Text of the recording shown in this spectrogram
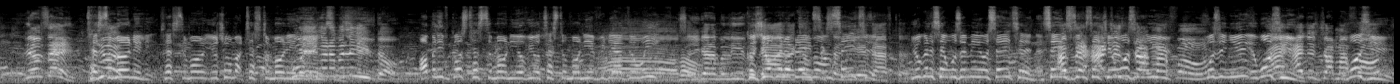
You know what I'm saying? You're- Testimonially, testimony. You're talking about testimony. Who are you gonna believe though? I believe God's testimony of your testimony every day of the week. Oh, so you're gonna believe Because you're gonna blame it on Satan. You're gonna say it wasn't me, it was Satan. And Satan's said, gonna say I it wasn't dropped you. my phone. It wasn't you. It was I, you. I just dropped my it was phone. you.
